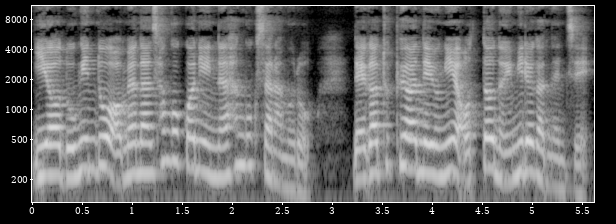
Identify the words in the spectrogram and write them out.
이어 농인도 엄연한 선거권이 있는 한국 사람으로 내가 투표한 내용이 어떤 의미를 갖는지,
